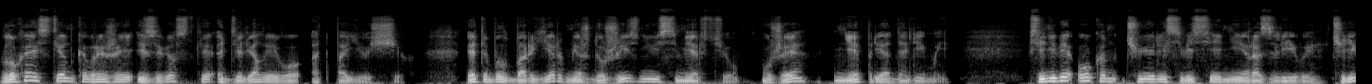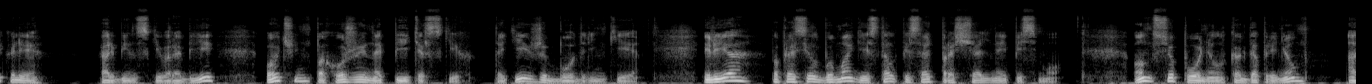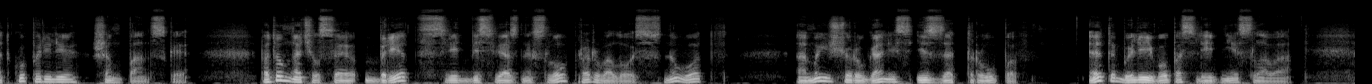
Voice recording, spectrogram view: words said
Глухая стенка в рыжей известке отделяла его от поющих. Это был барьер между жизнью и смертью, уже непреодолимый. В синеве окон чуялись весенние разливы, чирикали арбинские воробьи, очень похожие на питерских, такие же бодренькие. Илья попросил бумаги и стал писать прощальное письмо. Он все понял, когда при нем откупорили шампанское. Потом начался бред, средь бессвязных слов прорвалось. Ну вот, а мы еще ругались из-за трупов. Это были его последние слова.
